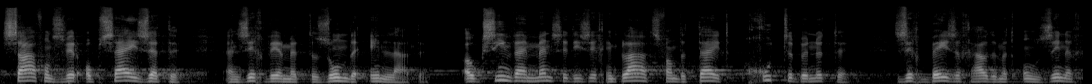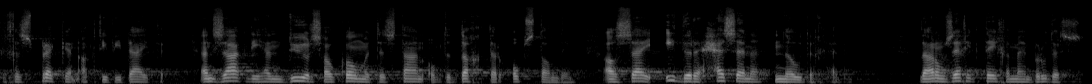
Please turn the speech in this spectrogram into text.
s'avonds weer opzij zetten en zich weer met de zonde inlaten. Ook zien wij mensen die zich in plaats van de tijd goed te benutten, zich bezighouden met onzinnige gesprekken en activiteiten. Een zaak die hen duur zou komen te staan op de dag der opstanding als zij iedere hasana nodig hebben. Daarom zeg ik tegen mijn broeders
